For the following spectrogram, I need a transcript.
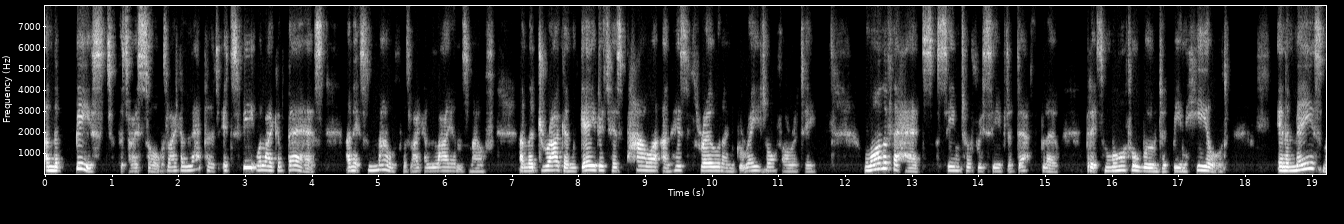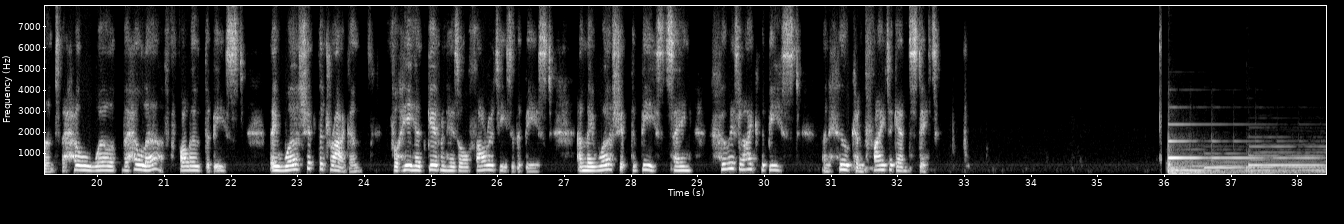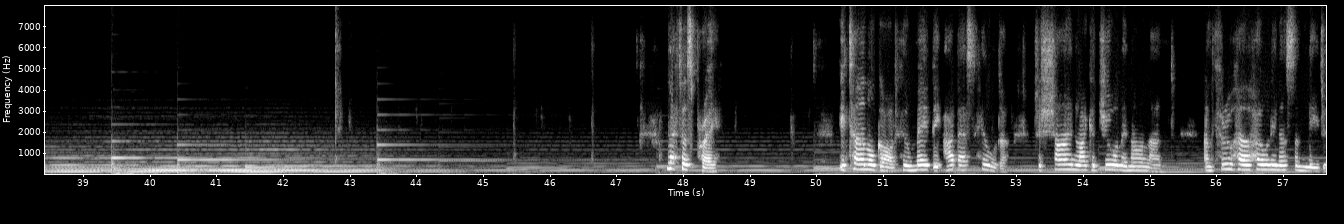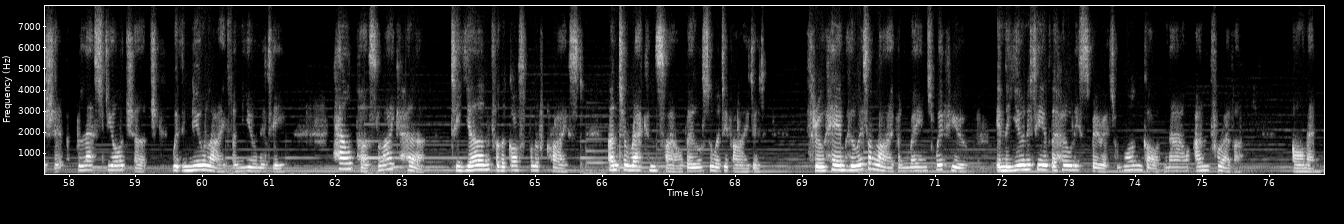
And the beast that I saw was like a leopard, its feet were like a bear's, and its mouth was like a lion's mouth. And the dragon gave it his power and his throne and great authority. One of the heads seemed to have received a death blow, but its mortal wound had been healed. In amazement, the whole world, the whole earth followed the beast. They worshipped the dragon for he had given his authority to the beast, and they worshipped the beast, saying, Who is like the beast, and who can fight against it? Let us pray. Eternal God, who made the Abbess Hilda to shine like a jewel in our land, and through her holiness and leadership, blessed your church with new life and unity. Help us, like her, to yearn for the gospel of Christ and to reconcile those who are divided. Through him who is alive and reigns with you in the unity of the Holy Spirit, one God, now and forever. Amen.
